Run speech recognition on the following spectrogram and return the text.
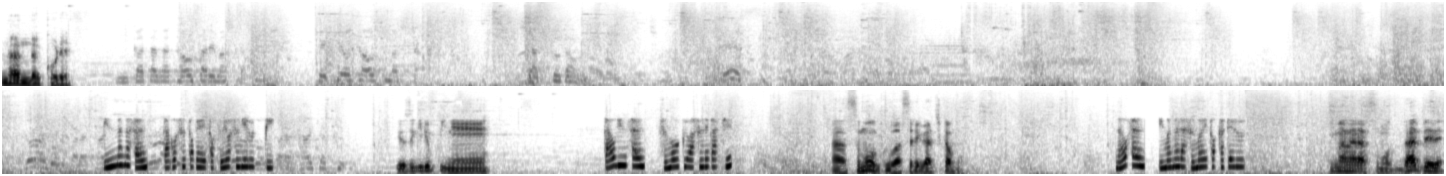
なんだこれ。味方が倒されました。敵を倒しました。シャットダウン。ンからみんななさん、ガゴストベイト強すぎるっぴ。強すぎるっぴねガオリンさん、スモーク忘れがち？あスモーク忘れがちかもなおさん、今ならスマイト勝てる？今ならスモートだって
